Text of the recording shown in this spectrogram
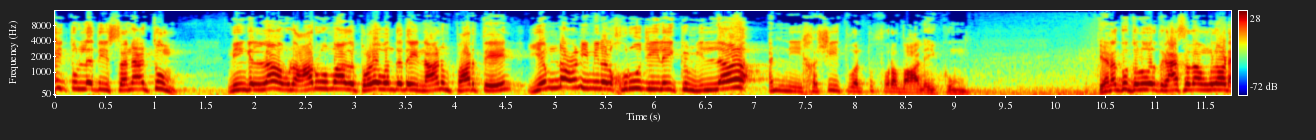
ஐத்துள்ளதி சனாத்தும் நீங்கள்லாம் அவ்வளவு ஆர்வமாக தொழ வந்ததை நானும் பார்த்தேன். எம்னானி மினல் ஹுரூஜி இலைக்கும் இல்லா அன்னி ஹஷீத் வன் புறதாலைக்கும் எனக்கும் தொழுவதற்கு ஆசை தான் உங்களோட.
